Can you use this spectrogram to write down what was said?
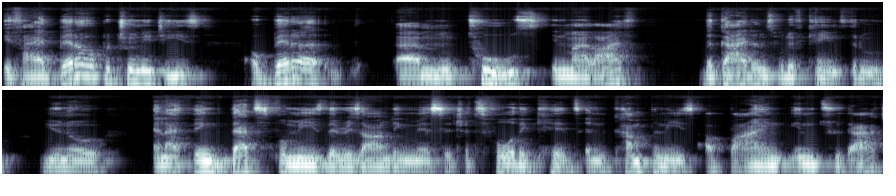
if I had better opportunities or better um, tools in my life, the guidance would have came through, you know. And I think that's for me is the resounding message. It's for the kids, and companies are buying into that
